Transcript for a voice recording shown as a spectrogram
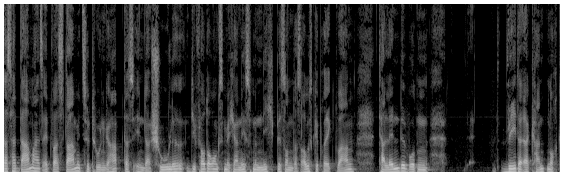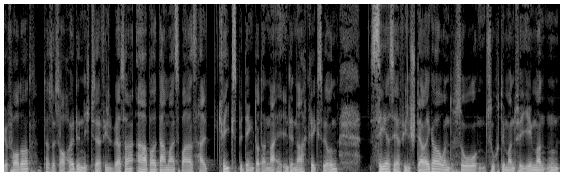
Das hat damals etwas damit zu tun gehabt, dass in der Schule die Förderungsmechanismen nicht besonders ausgeprägt waren. Talente wurden weder erkannt noch gefordert. Das ist auch heute nicht sehr viel besser. Aber damals war es halt kriegsbedingt oder in den Nachkriegswirren sehr, sehr viel stärker und so suchte man für jemanden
